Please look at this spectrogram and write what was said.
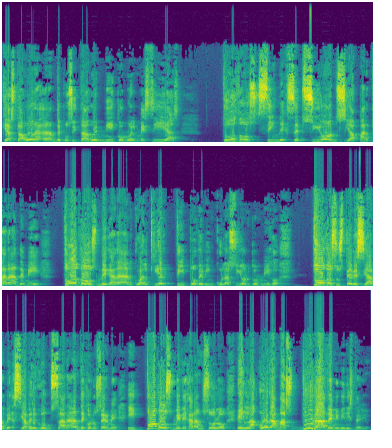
que hasta ahora han depositado en mí como el Mesías todos sin excepción se apartarán de mí. Todos negarán cualquier tipo de vinculación conmigo. Todos ustedes se, avergonzarán de conocerme y todos me dejarán solo en la hora más dura de mi ministerio.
